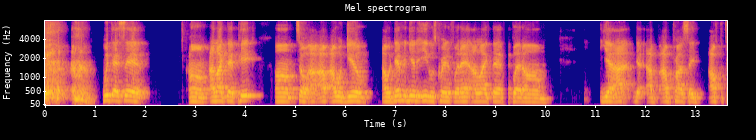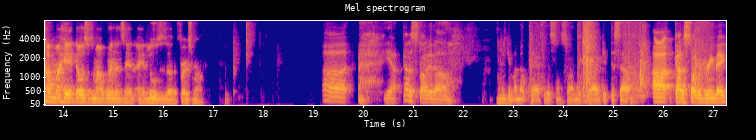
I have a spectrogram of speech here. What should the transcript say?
with that said, um, I like that pick. Um, so I, I, I would give I would definitely give the Eagles credit for that. I like that, but um, yeah, I, I I would probably say off the top of my head, those was my winners and, and losers of the first round. Uh, yeah, got to start it. Uh, let me get my notepad for this one, so I make sure I get this out. Uh, got to start with Green Bay,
